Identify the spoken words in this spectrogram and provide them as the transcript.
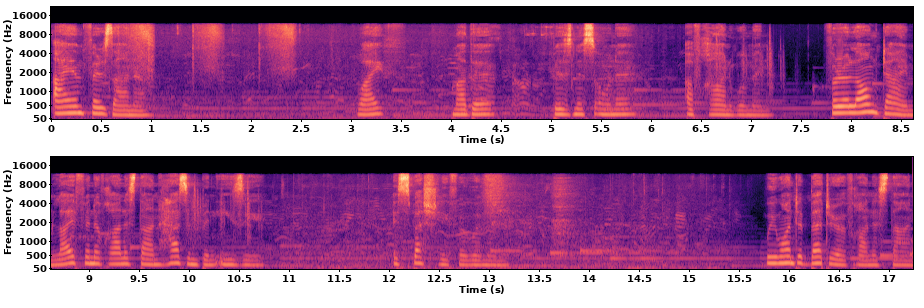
I am Farzana, wife, mother, business owner, Afghan woman. For a long time, life in Afghanistan hasn't been easy, especially for women. We want a better Afghanistan.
